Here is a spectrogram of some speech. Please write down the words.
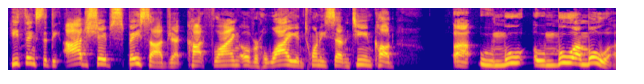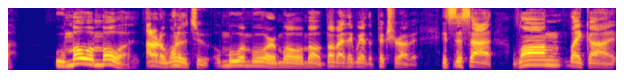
he thinks that the odd shaped space object caught flying over Hawaii in 2017 called uh, Umu, Oumuamua. Umoamoa. I don't know, one of the two. Oumuamua or Moamoa. Bubba, I think we have the picture of it. It's this uh, long, like uh,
